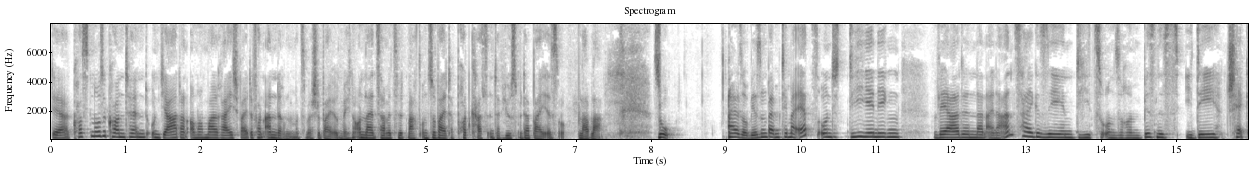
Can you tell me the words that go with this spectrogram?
der kostenlose Content und ja, dann auch nochmal Reichweite von anderen, wenn man zum Beispiel bei irgendwelchen Online-Summits mitmacht und so weiter, Podcast-Interviews mit dabei ist, bla bla. So, also wir sind beim Thema Ads und diejenigen, werden dann eine Anzeige sehen, die zu unserem Business-Idee-Check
